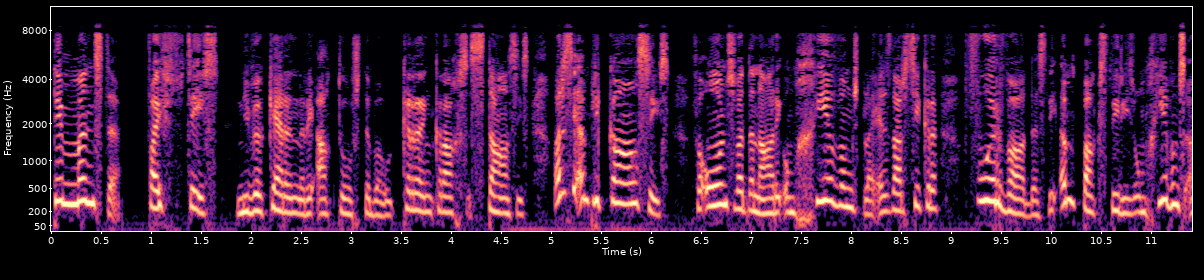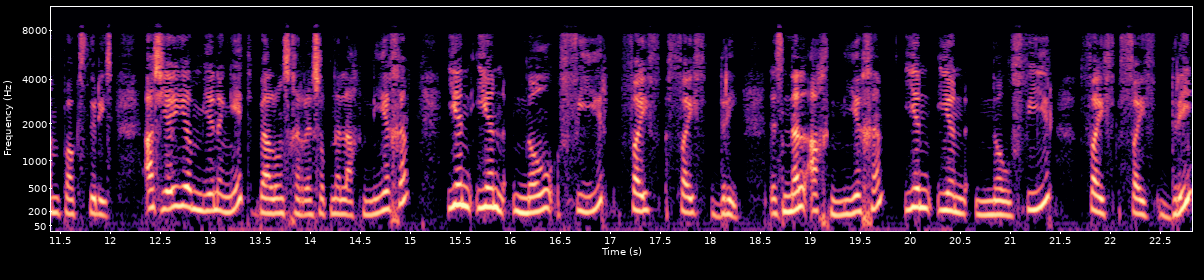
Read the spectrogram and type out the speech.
ten minste 5 6 nuwe kernreaktors te bou, kernkragstasies. Wat is die implikasies vir ons wat in daardie omgewings bly? Is daar sekere voorwaardes, die impakstudies, omgewingsimpakstudies? As jy 'n mening het, bel ons gerus op 089 1104553. Dis 089 1104553.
